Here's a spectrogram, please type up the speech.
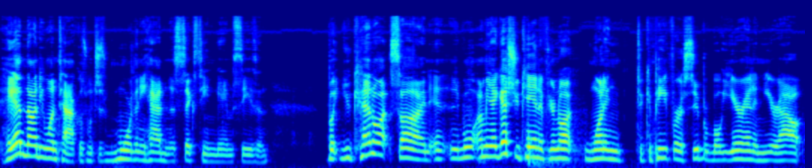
he had 91 tackles, which is more than he had in his 16 game season. But you cannot sign, and well, I mean, I guess you can if you're not wanting to compete for a Super Bowl year in and year out.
